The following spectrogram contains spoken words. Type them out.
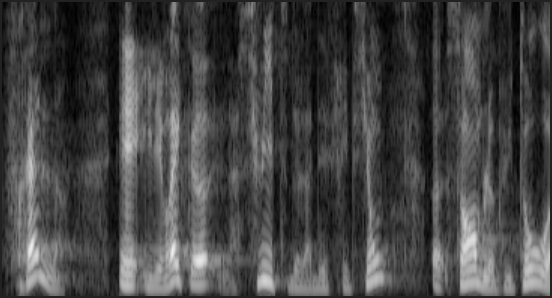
frêles. Et il est vrai que la suite de la description euh, semble plutôt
